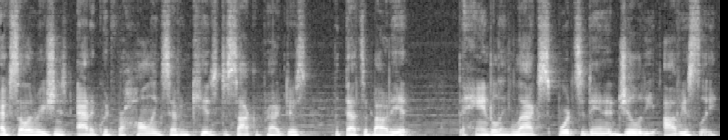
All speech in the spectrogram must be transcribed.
Acceleration is adequate for hauling 7 kids to soccer practice, but that's about it. The handling lacks sports sedan agility, obviously,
